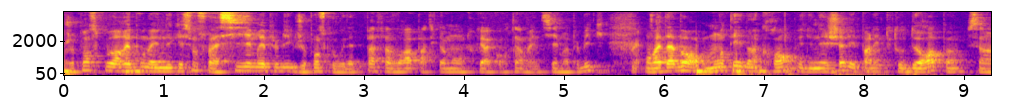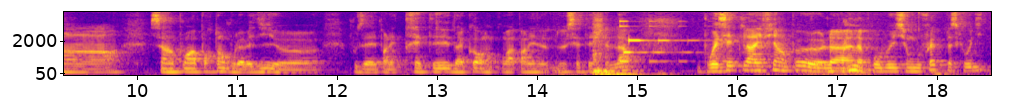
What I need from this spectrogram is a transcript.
je pense pouvoir répondre à une des questions sur la 6ème République. Je pense que vous n'êtes pas favorable, particulièrement en tout cas à court terme, à une 6ème République. On va d'abord monter d'un cran et d'une échelle et parler plutôt d'Europe. Hein. C'est un, un, point important, vous l'avez dit. Euh, vous avez parlé de traité, d'accord, donc on va parler de, cette échelle-là. Pour essayer de clarifier un peu euh, la, proposition que vous faites, parce que vous dites,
